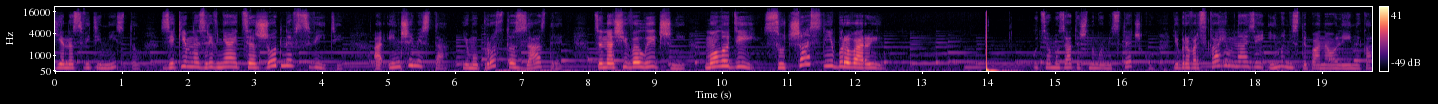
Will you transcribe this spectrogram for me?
Є на світі місто, з яким не зрівняється жодне в світі, а інші міста йому просто заздрять. Це наші величні, молоді, сучасні бровари. У цьому затишному містечку є броварська гімназія імені Степана Олійника.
